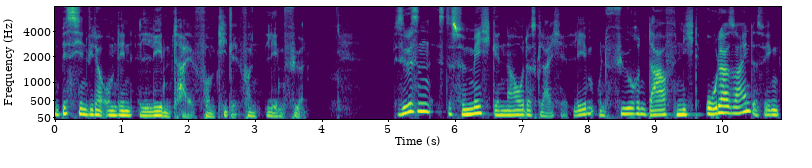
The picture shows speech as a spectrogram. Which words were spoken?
ein bisschen wieder um den Lebenteil vom Titel von Leben führen. Wie Sie wissen, ist es für mich genau das Gleiche. Leben und Führen darf nicht oder sein, deswegen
